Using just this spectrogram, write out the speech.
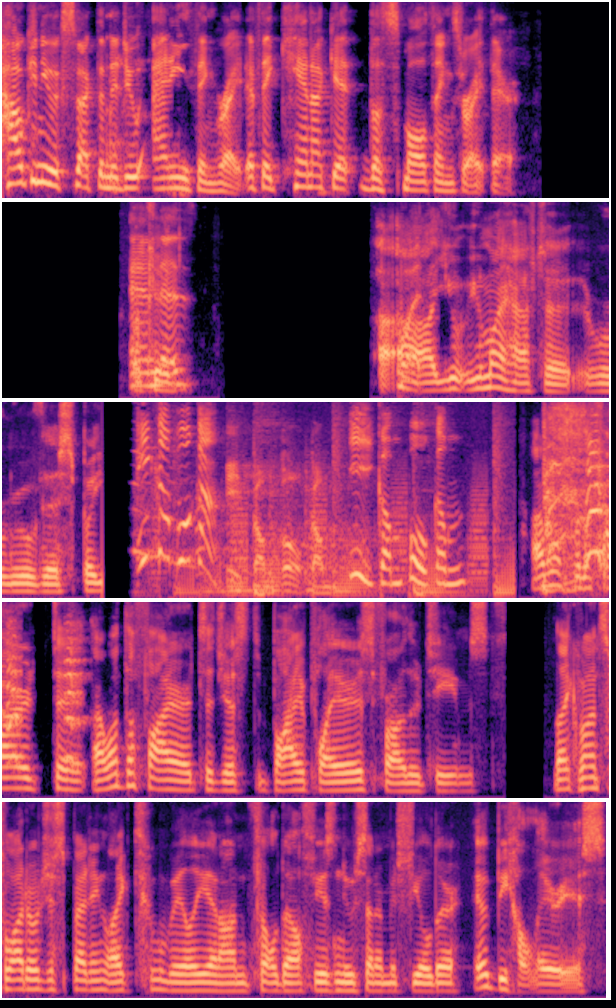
How can you expect them to do anything right if they cannot get the small things right there? And okay. Uh, uh, you you might have to remove this, but I want for the fire to I want the fire to just buy players for other teams. Like Mansueto just spending like two million on Philadelphia's new center midfielder. It would be hilarious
